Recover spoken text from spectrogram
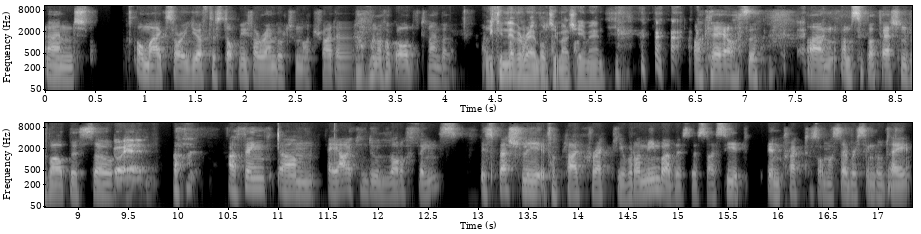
And Oh, Mike, sorry, you have to stop me if I ramble too much, right? I don't want to talk all the time, but I'm you can never ramble too much here, man. okay, awesome. I'm, I'm super passionate about this. So go ahead. I, think um, AI can do a lot of things, especially if applied correctly. What I mean by this is I see it in practice almost every single day.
